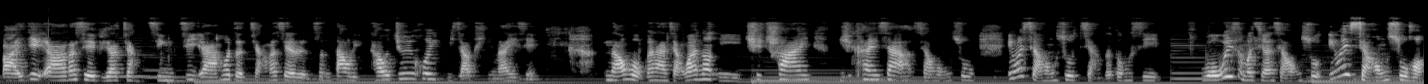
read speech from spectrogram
白夜啊，那些比较讲经济啊，或者讲那些人生道理，他就会比较听那一些。然后我跟他讲，Why not 你去 try，你去看一下小红书，因为小红书讲的东西，我为什么喜欢小红书？因为小红书哦，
